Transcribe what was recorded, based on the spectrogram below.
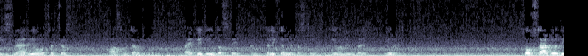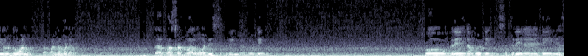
each scenario such as hospital, packaging industry and telecom industry is given in the unit. So start with unit 1, the fundamental. So first of all, what is green computing? So green computing, so green is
